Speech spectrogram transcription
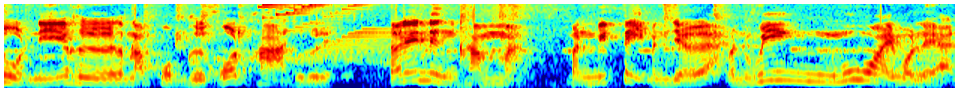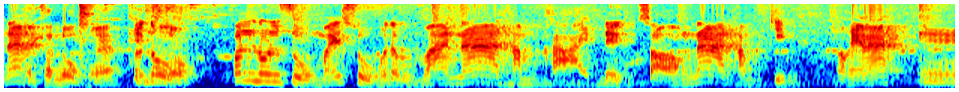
สูตรนี้คือสำหรับผมคือโคตรผ่านคุณดูดิ แล้วในหนึ่งคำอะ มันมิติมันเยอะอะ มันวิ่งมั่วไปหมดเลยอะนะ มันสนุกนะสนุก ต้นทุนสูงไหมสูงแต่ผมว่าน่าทำขายหนึ่งสองน่าทำกิน โอเคไหมอืม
